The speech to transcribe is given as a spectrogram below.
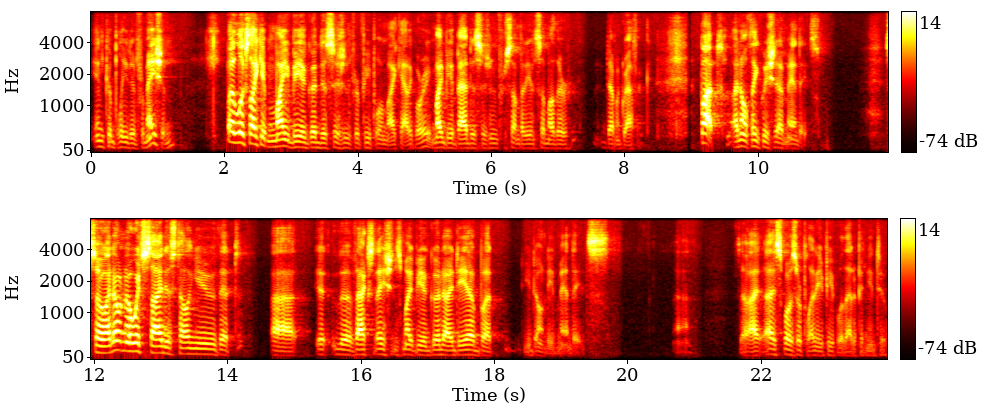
incomplete information, but it looks like it might be a good decision for people in my category. It might be a bad decision for somebody in some other demographic. But I don't think we should have mandates. So I don't know which side is telling you that uh, it, the vaccinations might be a good idea, but you don't need mandates. Uh, so I, I, suppose there are plenty of people with that opinion too.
